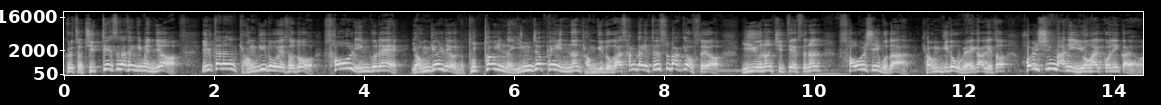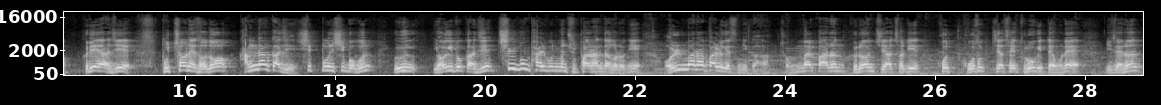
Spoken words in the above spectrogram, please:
그렇죠. GTX가 생기면요. 일단은 경기도에서도 서울 인근에 연결되어 있는, 붙어 있는, 인접해 있는 경기도가 상당히 뜰 수밖에 없어요. 이유는 GTX는 서울시보다 경기도 외곽에서 훨씬 많이 이용할 거니까요. 그래야지 부천에서도 강남까지 10분, 15분, 의- 여의도까지 7분, 8분이면 주파를 한다 그러니 얼마나 빠르겠습니까? 정말 빠른 그런 지하철이 곧 고속 지하철이 들어오기 때문에 이제는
